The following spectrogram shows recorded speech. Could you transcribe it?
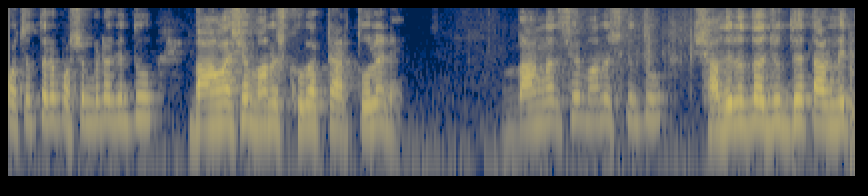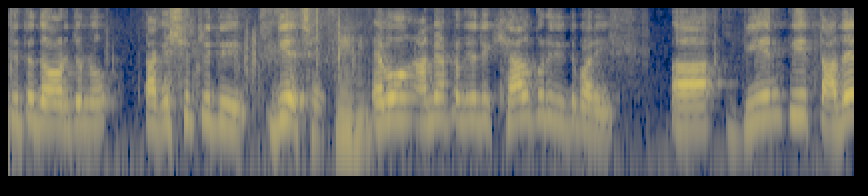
পঁচাত্তরের প্রসঙ্গটা কিন্তু বাংলাদেশের মানুষ খুব একটা আর তোলে নেই। বাংলাদেশের মানুষ কিন্তু স্বাধীনতা যুদ্ধে তার নেতৃত্ব দেওয়ার জন্য তাকে স্বীকৃতি দিয়েছে। এবং আমি আপনাকে যদি খেয়াল করে দিতে পারি বিএনপি তাদের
